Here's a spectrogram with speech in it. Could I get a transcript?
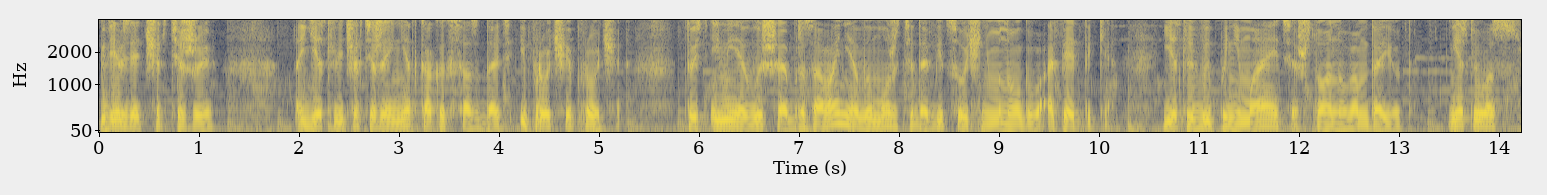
где взять чертежи. Если чертежей нет, как их создать и прочее, прочее. То есть, имея высшее образование, вы можете добиться очень многого. Опять-таки, если вы понимаете, что оно вам дает. Если у вас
